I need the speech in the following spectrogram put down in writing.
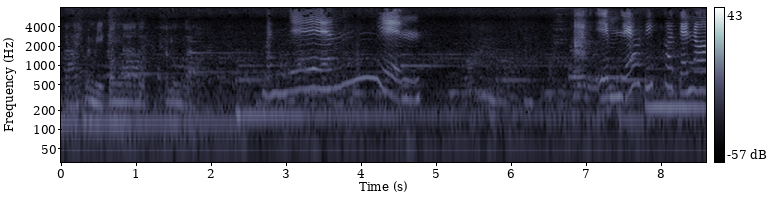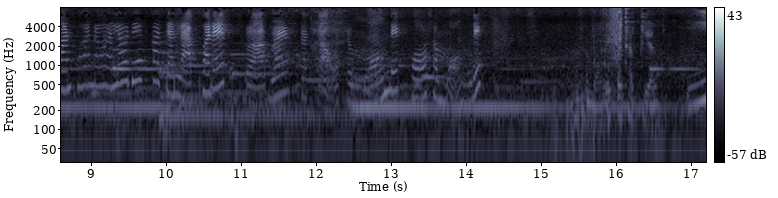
เห็นไหมมันมีกล้องหน้าด้วยอารมณ์ก่อนมันเย็นเย็นอะอิ่มแล้วเด็กก็จะนอนพอนอนแล้วเด็กก็จะหลับพอเด็กกลับไว้กระเก่าสมองเด็กพอสมองเด็กสมองเล็กก็ฉับเพี้ยนอี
